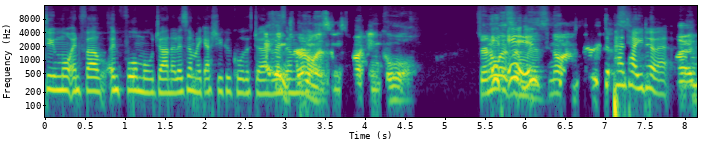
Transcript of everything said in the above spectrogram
do more infor- informal journalism. I guess you could call this I journalism. think journalism is fucking cool. Journalism is. is, no, I'm serious. Depends how you do it. But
